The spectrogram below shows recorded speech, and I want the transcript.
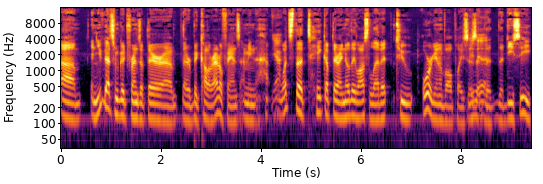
um, and you've got some good friends up there uh, that are big Colorado fans. I mean, Yeah. what's the take up there? I know they lost Leavitt to Oregon, of all places, at the, the DC.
